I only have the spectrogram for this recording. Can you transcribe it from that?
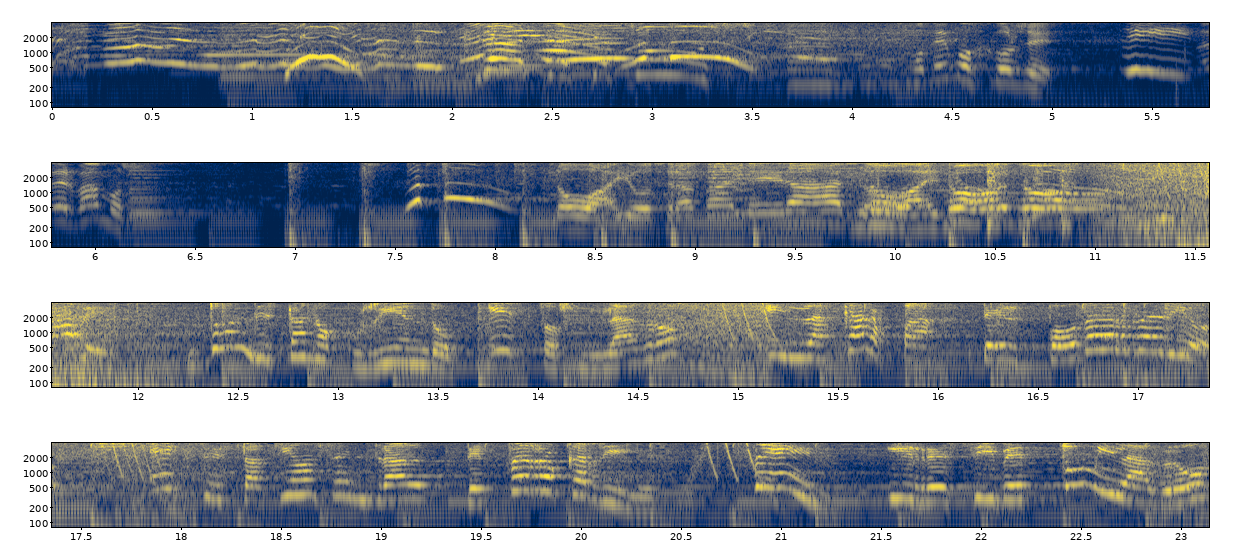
No me duele. ¡Gracias, Jesús! ¿Podemos correr? Sí. A ver, vamos. No hay otra manera, no hay, no, no. ¿Y sabes dónde están ocurriendo estos milagros? En la carpa del poder de Dios, ex estación central de ferrocarriles. Ven y recibe tu milagro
